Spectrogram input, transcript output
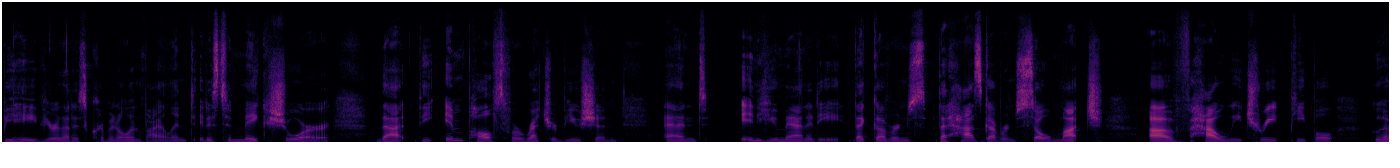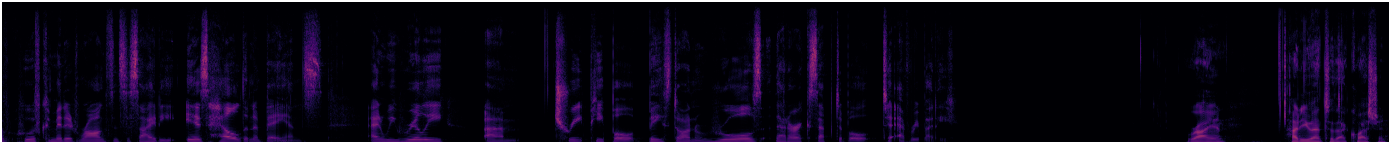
behavior that is criminal and violent. It is to make sure that the impulse for retribution and inhumanity that governs that has governed so much of how we treat people who have who have committed wrongs in society is held in abeyance, and we really um, treat people based on rules that are acceptable to everybody. Ryan. How do you answer that question?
